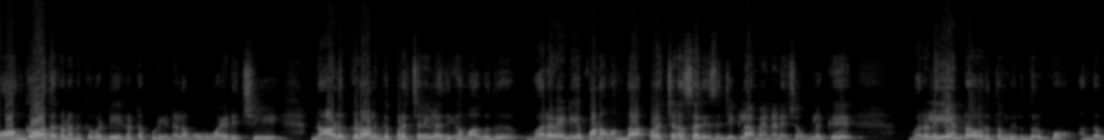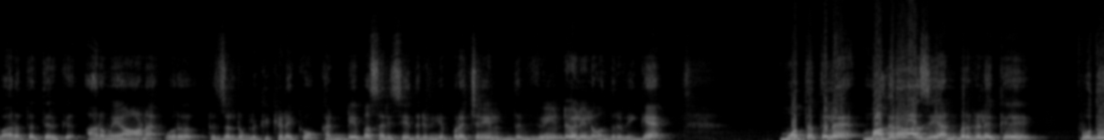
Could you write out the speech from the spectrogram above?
வாங்காத கடனுக்கு வட்டியை கட்டக்கூடிய நிலம் உருவாயிடுச்சு. நாளுக்கு நாள் இங்கே பிரச்சனைகள் அதிகமாகுது. வரவேண்டிய பணம் வந்தால் பிரச்சனை சரி செஞ்சுக்கலாமே நினச்ச உங்களுக்கு வரலையேன்ற வருத்தம் இருந்திருக்கும். அந்த வருத்தத்திற்கு அருமையான ஒரு ரிசல்ட் உங்களுக்கு கிடைக்கும். கண்டிப்பாக சரி செய்திருவீங்க பிரச்சனையிலிருந்து வீண்டு வெளியில் வந்துடுவீங்க. மொத்தத்தில் மகர ராசி அன்பர்களுக்கு புது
